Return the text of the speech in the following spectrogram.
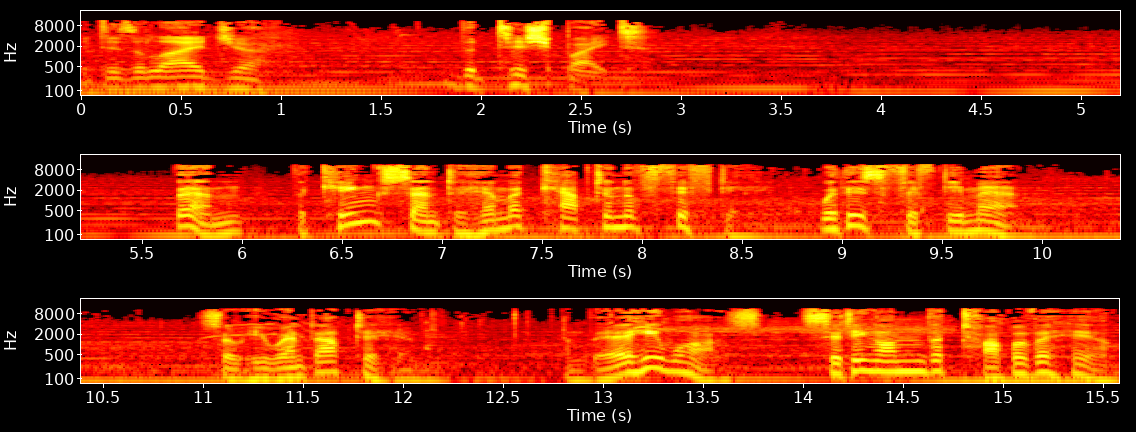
It is Elijah, the Tishbite. Then the king sent to him a captain of fifty, with his fifty men. So he went up to him, and there he was, sitting on the top of a hill.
